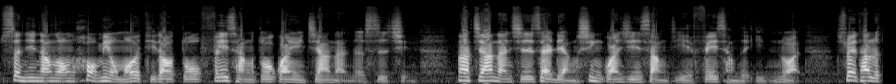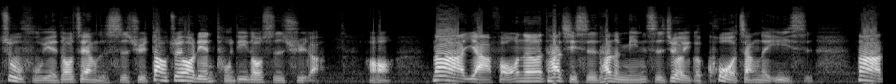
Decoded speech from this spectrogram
圣经当中后面我们会提到多非常多关于迦南的事情。那迦南其实在两性关系上也非常的淫乱，所以他的祝福也都这样子失去，到最后连土地都失去了。哦，那亚弗呢？他其实他的名字就有一个扩张的意思。那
